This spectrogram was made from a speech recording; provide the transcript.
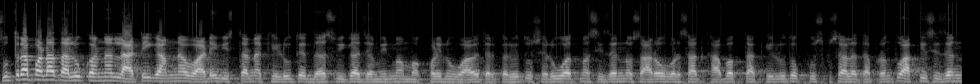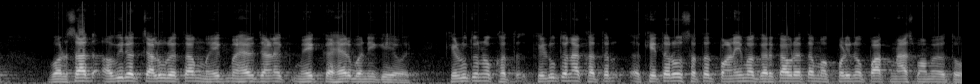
સૂત્રાપાડા તાલુકાના લાટી ગામના વાડી વિસ્તારના ખેડૂતે દસ વીઘા જમીનમાં મગફળીનું વાવેતર કર્યું હતું. શરૂઆતમાં સિઝનનો સારો વરસાદ ખાબકતા ખેડૂતો ખુશખુશાલ હતા, પરંતુ આખી સિઝન વરસાદ અવિરત ચાલુ રહેતા મેઘ મહેર જાણે મેઘ કહેર બની ગઈ હોય. ખેડૂતોનો ખેડૂતોના ખતર ખેતરો સતત પાણીમાં ગરકાવ રહેતા મગફળીનો પાક નાશ પામ્યો હતો.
